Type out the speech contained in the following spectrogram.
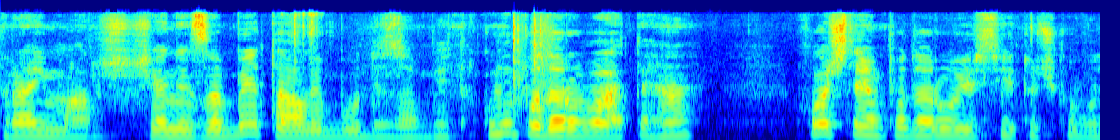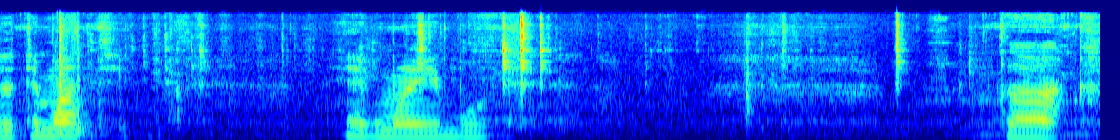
Грай марш. Ще не забита, але буде забита. Кому подарувати, га? Хочете, я вам подарую, сіточку будете мати. Як має бути. Так.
